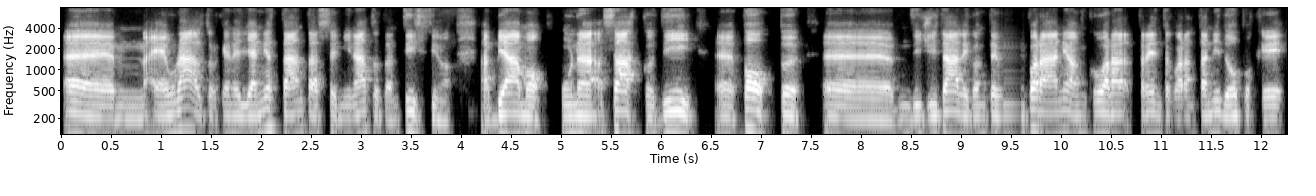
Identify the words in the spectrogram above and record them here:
ehm, è un altro che negli anni Ottanta ha seminato tantissimo. Abbiamo un sacco di eh, pop eh, digitale contemporaneo ancora 30-40 anni dopo che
